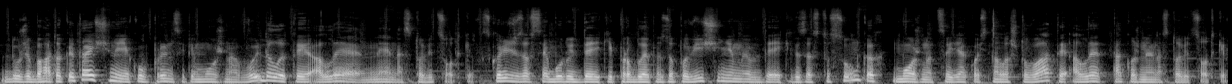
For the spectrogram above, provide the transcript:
Дуже багато китайщини, яку в принципі можна видалити, але не на 100%. Скоріше за все, будуть деякі проблеми з оповіщеннями в деяких застосунках. Можна це якось налаштувати, але також не на 100%.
